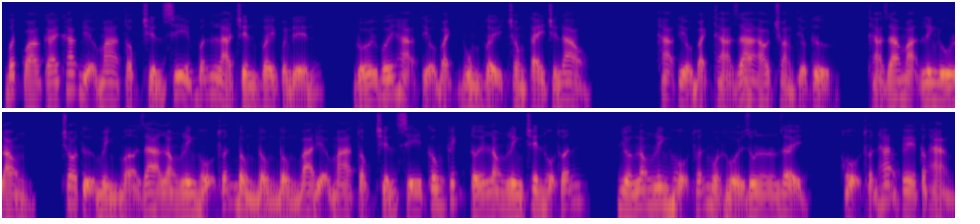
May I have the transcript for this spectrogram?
Bất quá cái khác địa ma tộc chiến sĩ vẫn là trên vây quần đến, đối với hạ tiểu bạch vung vẩy trong tay chiến đao. Hạ tiểu bạch thả ra áo choàng tiểu tử, thả ra mạng linh lưu long, cho tự mình mở ra long linh hộ thuẫn đồng đồng đồng ba địa ma tộc chiến sĩ công kích tới long linh trên hộ thuẫn, nhường long linh hộ thuẫn một hồi run dậy hộ thuẫn hp cấp hàng.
